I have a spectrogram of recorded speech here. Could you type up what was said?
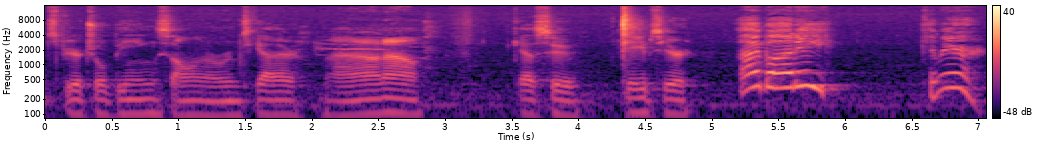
spiritual beings all in a room together. I don't know. Guess who? Gabe's here. Hi, buddy. Come here.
